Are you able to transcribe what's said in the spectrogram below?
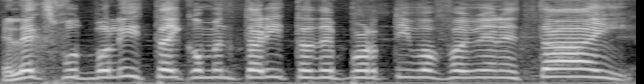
El exfutbolista y comentarista deportivo Fabián ahí.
